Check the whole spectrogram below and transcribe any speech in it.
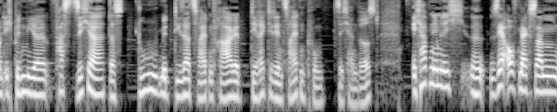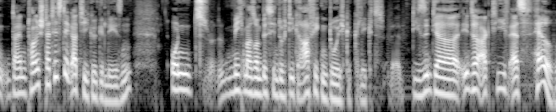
Und ich bin mir fast sicher, dass du mit dieser zweiten Frage direkt dir den zweiten Punkt sichern wirst. Ich habe nämlich äh, sehr aufmerksam deinen tollen Statistikartikel gelesen und mich mal so ein bisschen durch die Grafiken durchgeklickt. Die sind ja interaktiv as hell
